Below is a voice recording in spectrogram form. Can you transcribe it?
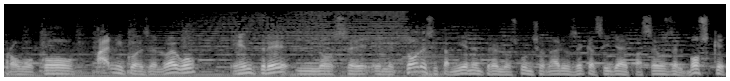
Provocó pánico, desde luego, entre los eh, electores y también entre los funcionarios de casilla de paseos del bosque.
